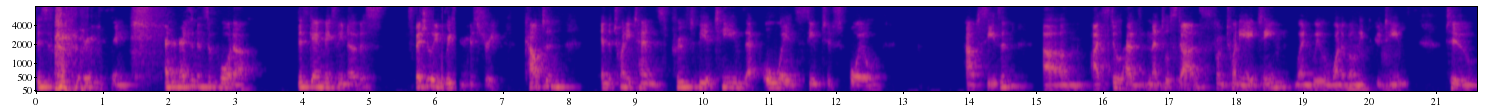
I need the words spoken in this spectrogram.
This is very interesting. As an Essendon supporter, this game makes me nervous, especially in recent history. Carlton in the 2010s proved to be a team that always seemed to spoil our season. Um, I still have mental scars from 2018 when we were one of only two mm-hmm. teams to,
